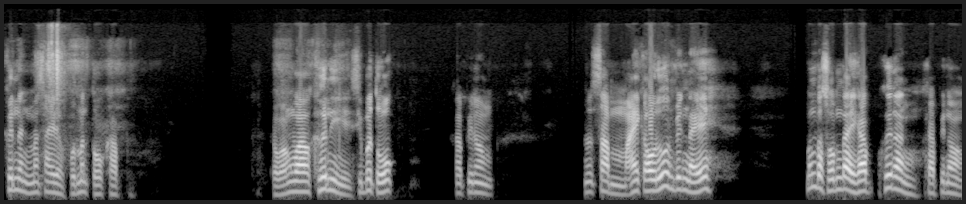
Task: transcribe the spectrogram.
คืนนั้นมาใส่เดี๋ยวฝนมันตกครับก็หวังว่าคืนนี้สิบตกครับพี่น้องซ้ำไม้เก่าดูมันเป็นไหนมันผสมได้ครับคืนนั้นครับพี่น้อง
